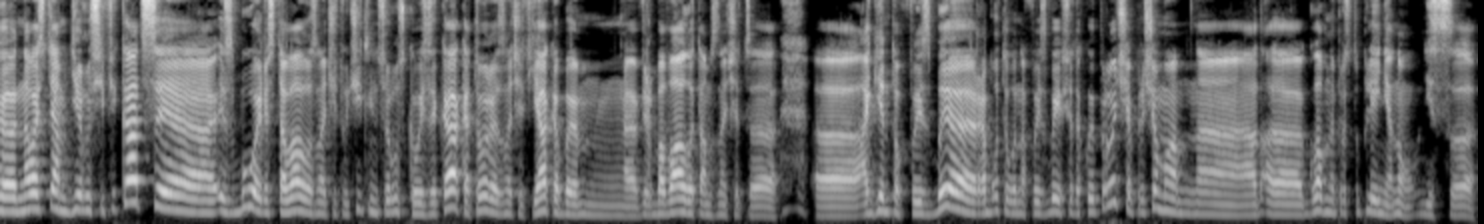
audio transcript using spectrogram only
к новостям дерусификации СБУ арестовала, значит, учительницу русского языка, которая, значит, якобы вербовала там, значит, э, э, агентов ФСБ, работала на ФСБ и все такое прочее. Причем главное преступление, ну, из э,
